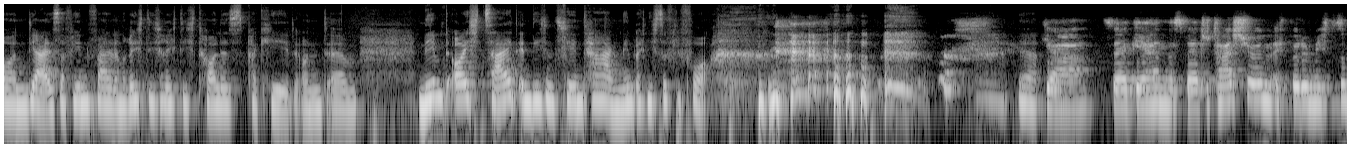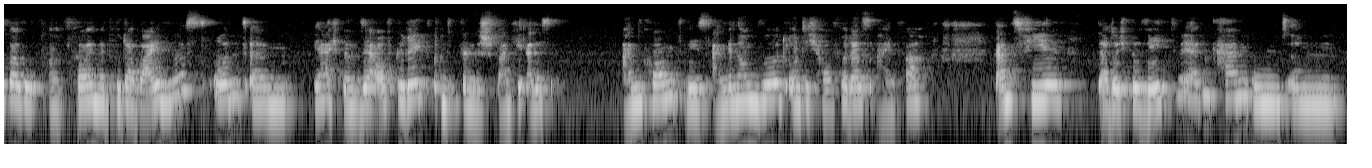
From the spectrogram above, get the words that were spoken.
Und ja, ist auf jeden Fall ein richtig, richtig tolles Paket. Und ähm, nehmt euch Zeit in diesen zehn Tagen, nehmt euch nicht so viel vor. ja. ja, sehr gern. Das wäre total schön. Ich würde mich super äh, freuen, wenn du dabei bist. Und ähm, ja, ich bin sehr aufgeregt und bin gespannt, wie alles ankommt, wie es angenommen wird. Und ich hoffe, dass einfach ganz viel dadurch bewegt werden kann. Und ähm,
